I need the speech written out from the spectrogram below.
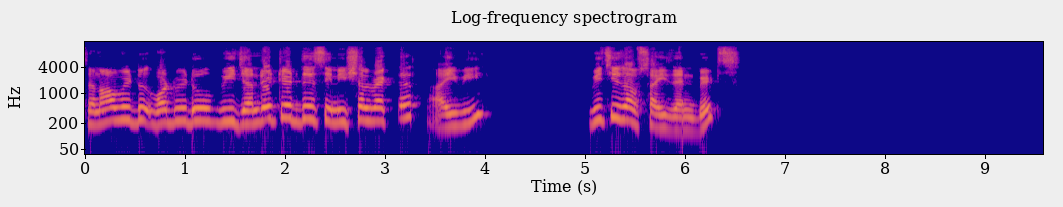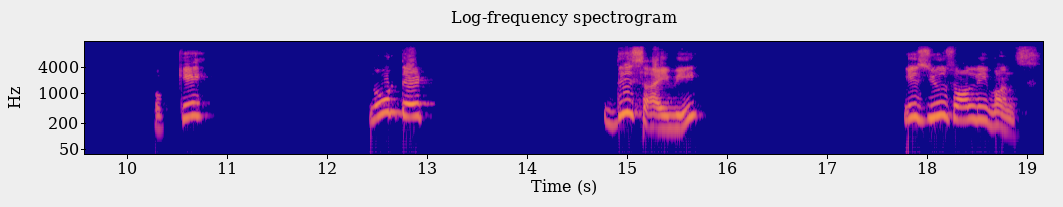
So now we do what we do, we generated this initial vector IV, which is of size n bits. Okay. Note that this IV is used only once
